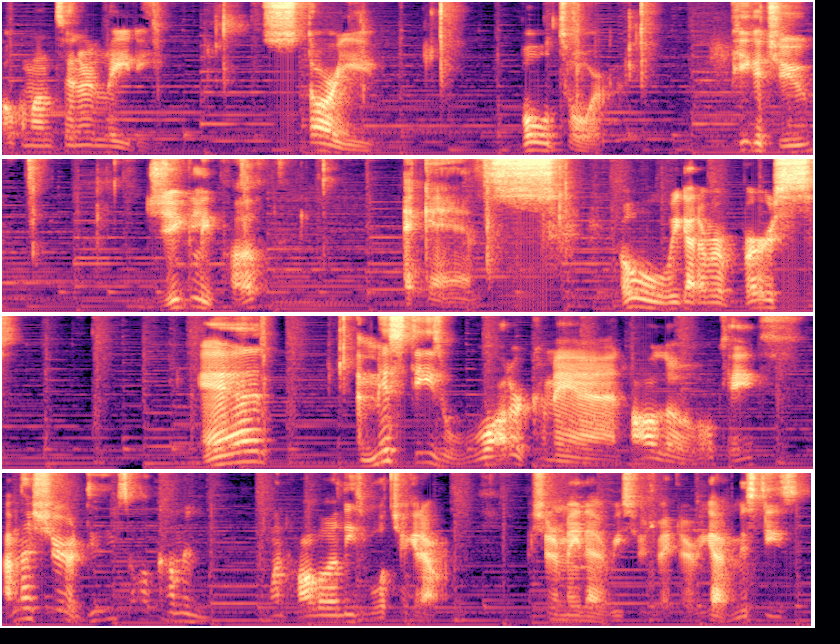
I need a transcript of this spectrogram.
Pokemon Center Lady. Staryu. Voltorb. Pikachu. Jigglypuff. Ekans. Oh, we got a reverse. And Misty's Water Command. Holo. Okay. I'm not sure. Do these all come in one holo at least? We'll check it out. I should have made that research right there. We got Misty's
